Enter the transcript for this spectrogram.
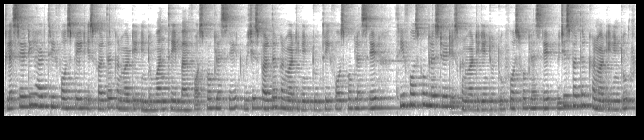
Glyceraldehyde 3-phosphate is further converted into 1,3-biphosphoglycerate which is further converted into 3-phosphoglycerate. 3-phosphoglycerate is converted into 2-phosphoglycerate which is further converted into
